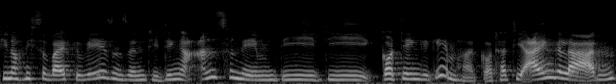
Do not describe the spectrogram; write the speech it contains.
die noch nicht so weit gewesen sind, die Dinge anzunehmen, die, die Gott denen gegeben hat. Gott hat die eingeladen,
